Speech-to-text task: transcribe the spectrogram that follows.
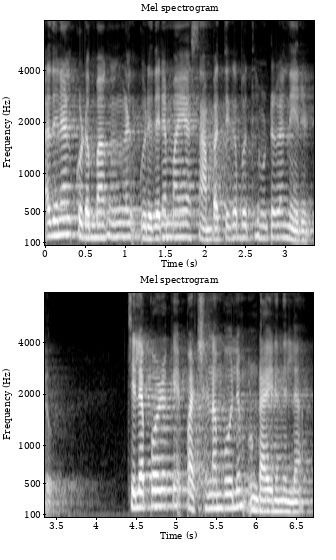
അതിനാൽ കുടുംബാംഗങ്ങൾ ഗുരുതരമായ സാമ്പത്തിക ബുദ്ധിമുട്ടുകൾ നേരിട്ടു. ചിലപ്പോഴൊക്കെ ഭക്ഷണം പോലും ഉണ്ടായിരുന്നില്ല.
